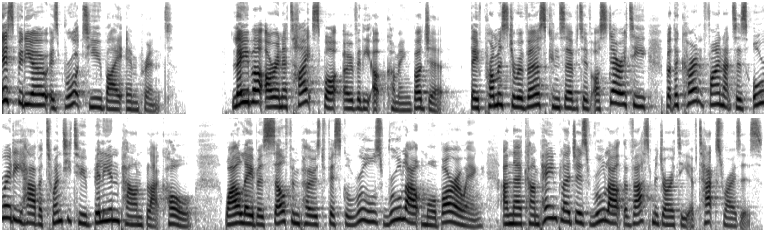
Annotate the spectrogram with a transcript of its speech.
This video is brought to you by Imprint. Labour are in a tight spot over the upcoming budget. They've promised to reverse Conservative austerity, but the current finances already have a £22 billion black hole, while Labour's self imposed fiscal rules rule out more borrowing, and their campaign pledges rule out the vast majority of tax rises.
